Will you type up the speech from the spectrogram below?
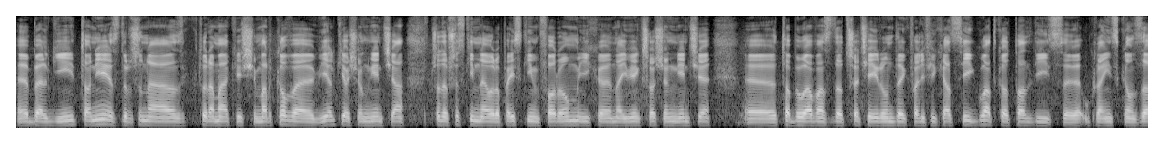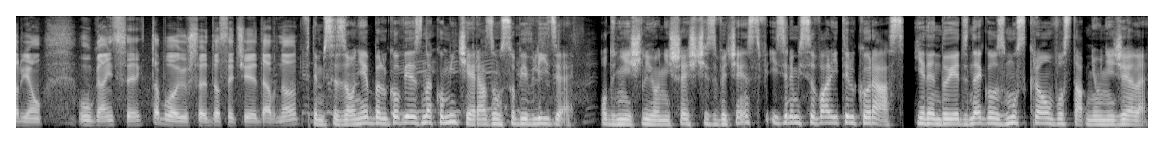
e, Belgii, to nie jest drużyna, która ma jakieś markowe, wielkie osiągnięcia, przede wszystkim na europejskim forum. Ich e, największe osiągnięcie to był awans do trzeciej rundy kwalifikacji. Gładko odpadli z ukraińską Zorią Ługańscy. To było już dosyć dawno. W tym sezonie Belgowie znakomicie radzą sobie w lidze. Odnieśli oni sześć zwycięstw i zremisowali tylko raz, jeden do jednego z Muskrą w ostatnią niedzielę.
